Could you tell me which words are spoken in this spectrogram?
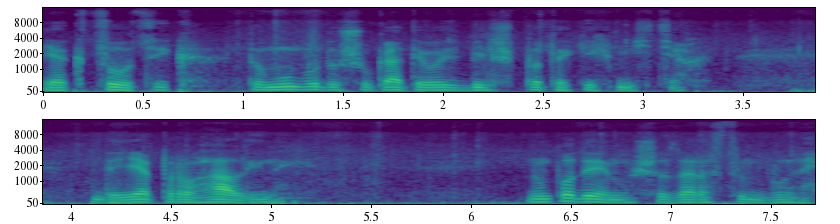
як цуцик. Тому буду шукати ось більш по таких місцях, де є прогалини. Ну подивимось, що зараз тут буде.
